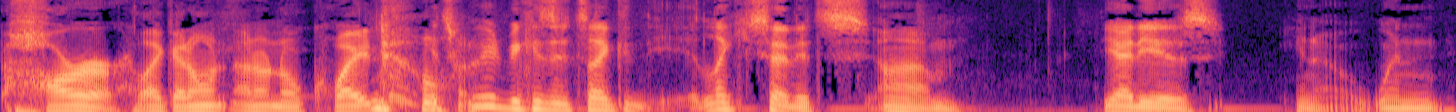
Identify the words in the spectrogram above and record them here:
horror? Like I don't, I don't know quite. It's weird because it's like like you said it's um the idea is you know when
